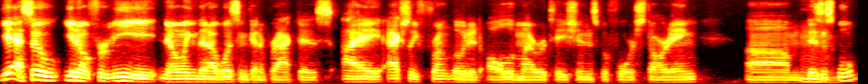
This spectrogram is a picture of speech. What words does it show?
Yeah, so you know, for me, knowing that I wasn't going to practice, I actually front loaded all of my rotations before starting um, mm. business school.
